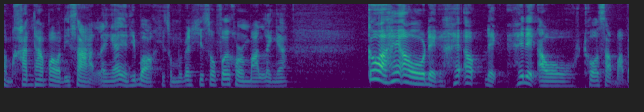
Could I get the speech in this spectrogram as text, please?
สำคัญทางประวัติศาสตร์อะไรเงี้ยอย่างที่บอกสมมติเป็นคริสโตเฟอร์โคลัมบัสอะไรเงี้ยก็ให้เอาเด็กให้เอาเด็กให้เด็กเอาโทรศัพท์ไป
